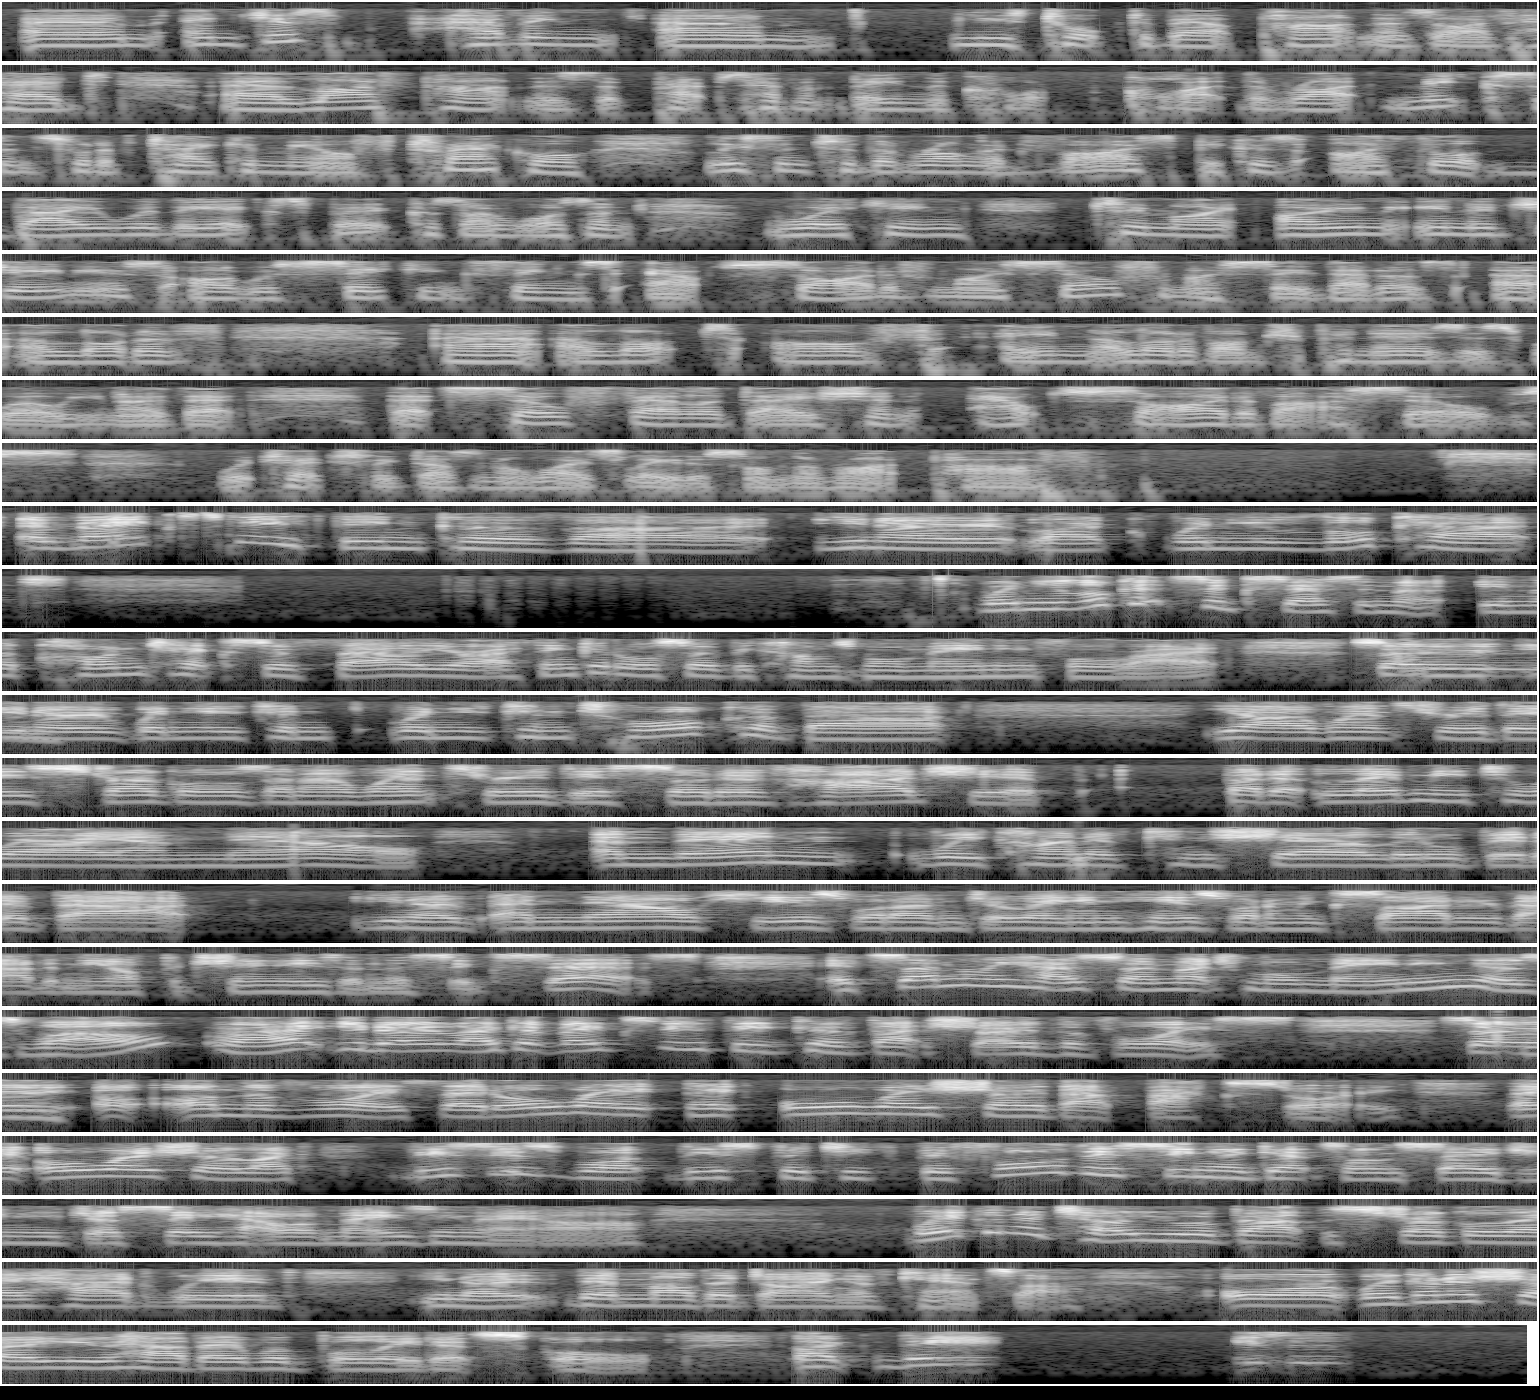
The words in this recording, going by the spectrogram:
um, and just having um, you talked about partners. I've had uh, life partners that perhaps haven't been the quite the right mix and sort of taken me off track or listened to the wrong advice because I thought they were the expert because I wasn't working to my own inner genius. I was seeking things outside of myself, and I see that as a, a lot of uh, a lot of in a lot of entrepreneurs as well. You know that that self validation outside of ourselves, which actually doesn't always lead us on the right path. It makes me think of, uh, you know, like when you look at when you look at success in the in the context of failure, I think it also becomes more meaningful, right? So mm. you know when you can when you can talk about, yeah, I went through these struggles and I went through this sort of hardship, but it led me to where I am now, and then we kind of can share a little bit about you know, and now here's what I'm doing and here's what I'm excited about and the opportunities and the success. It suddenly has so much more meaning as well, right? You know, like it makes me think of that show, The Voice. So mm. on The Voice, they'd always they always show that backstory. They always show like this is what this particular before this singer gets on stage and you just see how amazing they are we're going to tell you about the struggle they had with, you know, their mother dying of cancer, or we're going to show you how they were bullied at school. Like these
